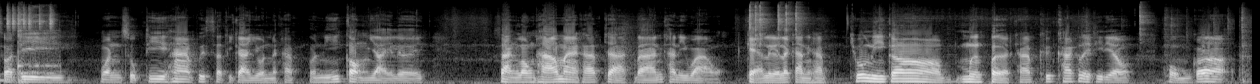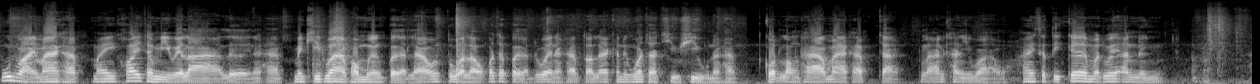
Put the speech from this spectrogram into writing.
สวัสดีวันศุกร์ที่ 5 พฤศจิกายนนะครับ วันนี้กล่องใหญ่เลย สั่งรองเท้ามาครับ จากร้านคานิวาวแกะเลยแล้วกันครับ ช่วงนี้ก็เมืองเปิดครับคึกคักเลยทีเดียว ผมก็วุ่นวายมากครับ ไม่ค่อยจะมีเวลาเลยนะครับ ไม่คิดว่าพอเมืองเปิดแล้วตัวเราก็จะเปิดด้วยนะครับ ตอนแรกก็นึกว่าจะชิวๆนะครับ กดรองเท้ามาครับ จากร้านคานิวาวให้สติกเกอร์มาด้วยอันหนึง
